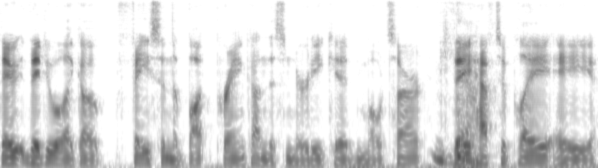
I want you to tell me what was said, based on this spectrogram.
They they do like a face in the butt prank on this nerdy kid Mozart. They Yeah. have to play a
